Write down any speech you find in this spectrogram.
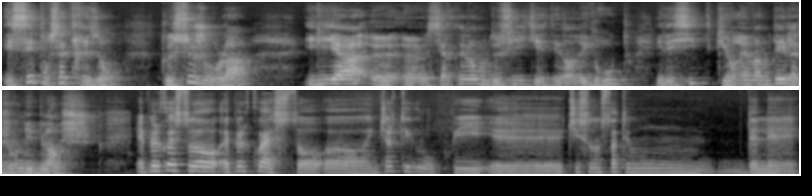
Et c'est pour cette raison que ce jour-là, il y a euh, un certain nombre de filles qui étaient dans des groupes et des sites qui ont inventé la journée blanche. E per questo, e per questo eh, in certi gruppi eh, ci sono state un- delle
